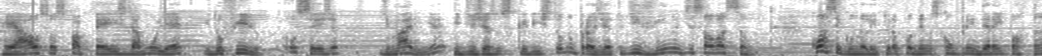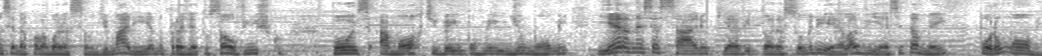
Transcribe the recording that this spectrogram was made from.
realça os papéis da mulher e do filho, ou seja, de Maria e de Jesus Cristo no projeto divino de salvação. Com a segunda leitura, podemos compreender a importância da colaboração de Maria no projeto salvífico, pois a morte veio por meio de um homem e era necessário que a vitória sobre ela viesse também por um homem.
